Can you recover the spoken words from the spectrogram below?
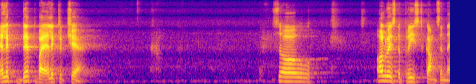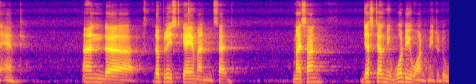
Elec death by electric chair. So, always the priest comes in the end. And uh, the priest came and said, my son, just tell me what do you want me to do?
